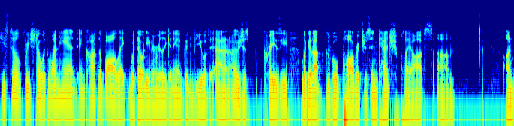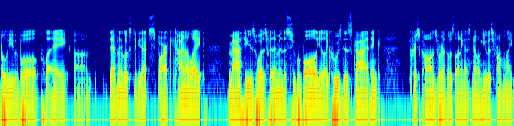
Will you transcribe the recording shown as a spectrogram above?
he still reached out with one hand and caught the ball like without even really getting a good view of it. I don't know. It was just crazy. Look it up. Google Paul Richardson catch playoffs. Um, unbelievable play. Um, definitely looks to be that spark, kind of like Matthews was for them in the Super Bowl. You're like, who's this guy? I think Cris Collinsworth was letting us know he was from like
